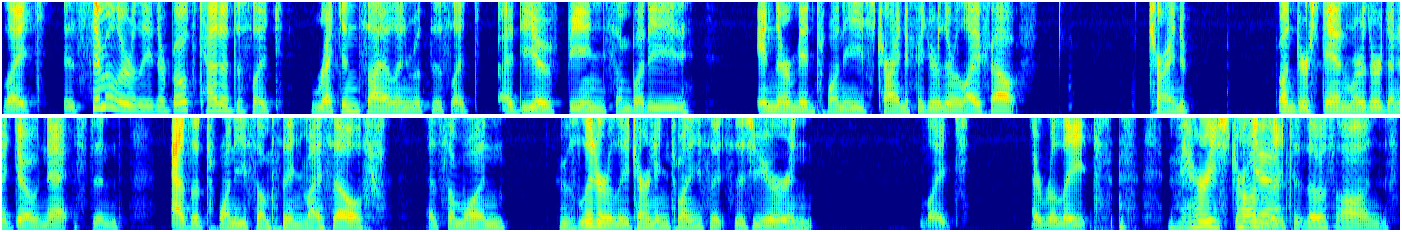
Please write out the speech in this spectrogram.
like similarly they're both kind of just like reconciling with this like idea of being somebody in their mid 20s trying to figure their life out trying to understand where they're going to go next and as a 20 something myself as someone who's literally turning 26 this year and like I relate very strongly Yeah. to those songs.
